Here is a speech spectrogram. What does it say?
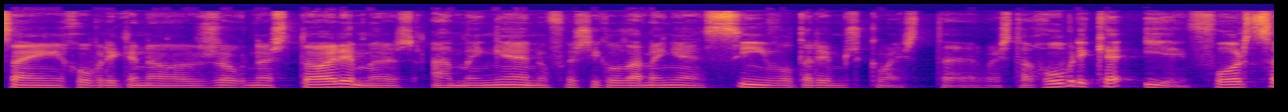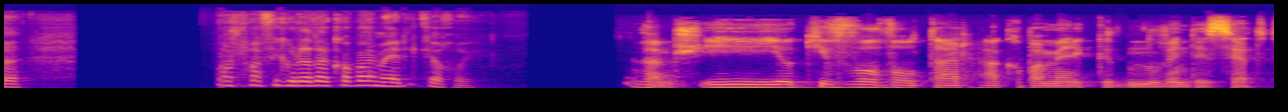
sem rubrica no jogo na história, mas amanhã, no fascículo da manhã, sim, voltaremos com esta, esta rubrica e em força. Vamos para a figura da Copa América, Rui. Vamos, e eu aqui vou voltar à Copa América de 97.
